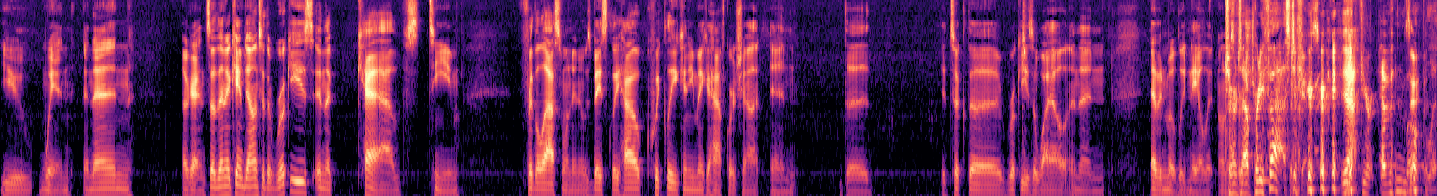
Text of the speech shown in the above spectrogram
you win, and then, okay, and so then it came down to the rookies and the Cavs team for the last one, and it was basically how quickly can you make a half court shot, and the it took the rookies a while, and then Evan Mobley nailed it. On Turns first out pretty fast if you're Yeah. if you're Evan Exactly. Mobley.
